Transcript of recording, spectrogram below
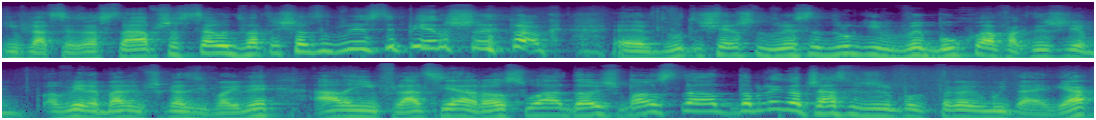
Inflacja wzrastała przez cały 2021 rok. E, w 2022 wybuchła faktycznie o wiele bardziej przy okazji wojny, ale inflacja rosła dość mocno od dobrego czasu, jeżeli ktokolwiek mówi tak jak ja,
